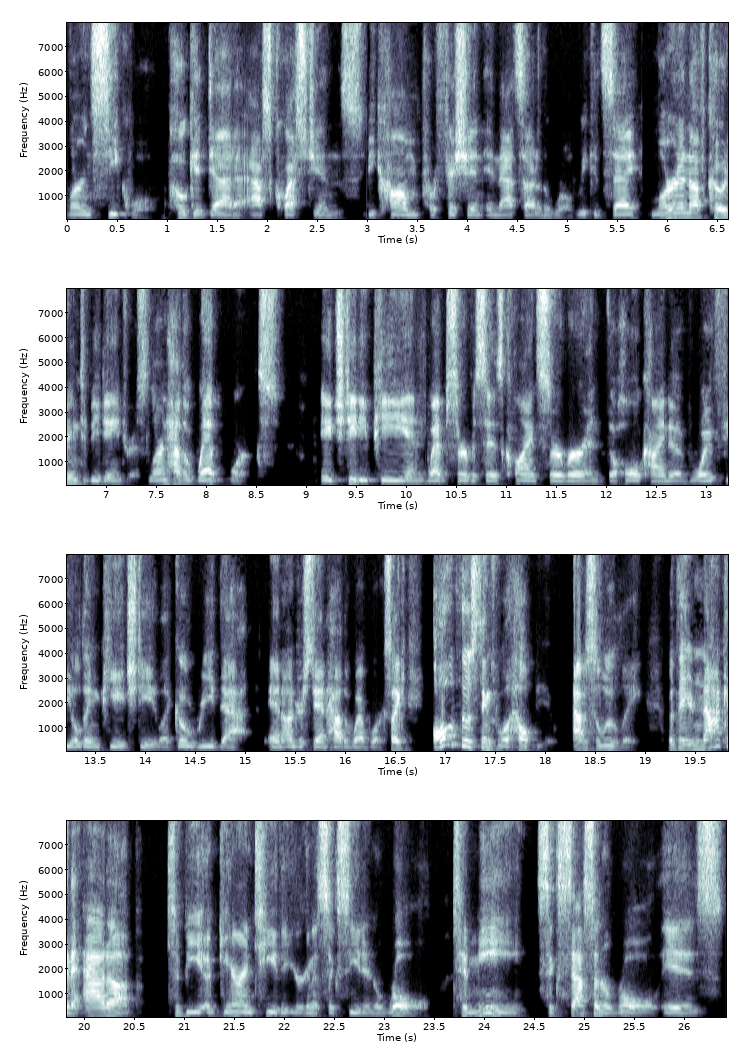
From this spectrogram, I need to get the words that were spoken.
learn SQL, poke at data, ask questions, become proficient in that side of the world. We could say learn enough coding to be dangerous, learn how the web works. HTTP and web services, client server, and the whole kind of Roy Fielding PhD. Like, go read that and understand how the web works. Like, all of those things will help you, absolutely. But they're not going to add up to be a guarantee that you're going to succeed in a role to me, success in a role is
